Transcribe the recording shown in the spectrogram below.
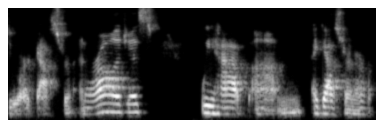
to our gastroenterologist. We have um, a gastroenterologist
